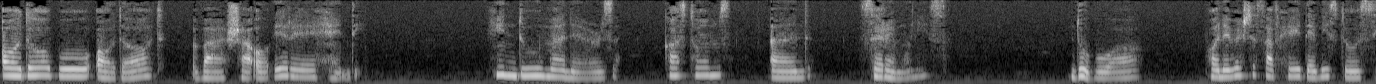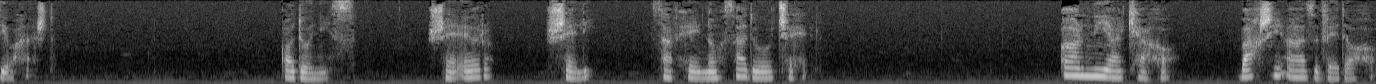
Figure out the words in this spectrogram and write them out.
آداب و عادات و شعائر هندی. هندو manners, customs and ceremonies. دوبوا پانوشت صفحه 238 آدونیس شعر شلی. صفحه 940 آرنیاکه ها بخشی از وداها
